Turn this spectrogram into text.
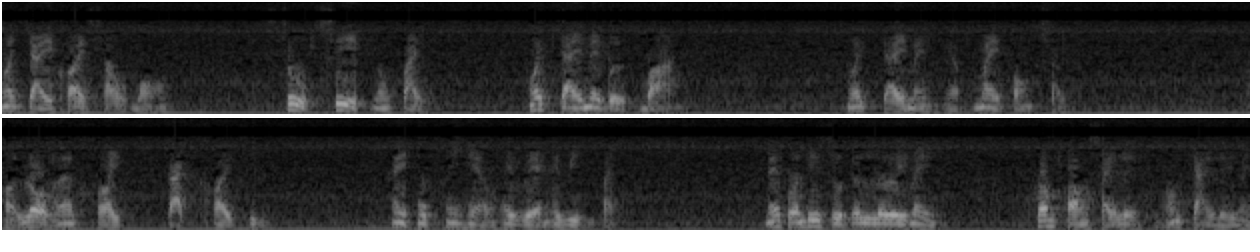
หัวใจค่อยเศร้าหมอง สูบซีดลงไป หัวใจไม่เบิกบาน หัวใจไม่ไม่ฟองใส เพราะโลกนั้นคอยกัดคอยกิน ให้หุบให้แหวให้แหวงให้วิ่งไป ในผลที่สุดก็เลยไม่ความฟองใสเลยห้องใจเลยไม่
